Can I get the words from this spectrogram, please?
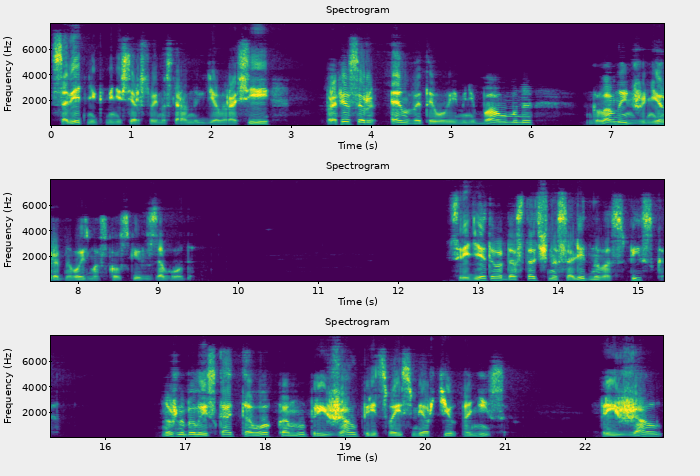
советник Министерства иностранных дел России, профессор МВТУ имени Баумана, главный инженер одного из московских заводов. Среди этого достаточно солидного списка нужно было искать того, кому приезжал перед своей смертью Анисов. Приезжал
